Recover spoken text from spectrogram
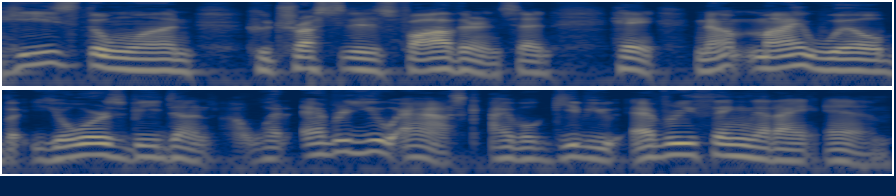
He's the one who trusted his father and said, Hey, not my will, but yours be done. Whatever you ask, I will give you everything that I am.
